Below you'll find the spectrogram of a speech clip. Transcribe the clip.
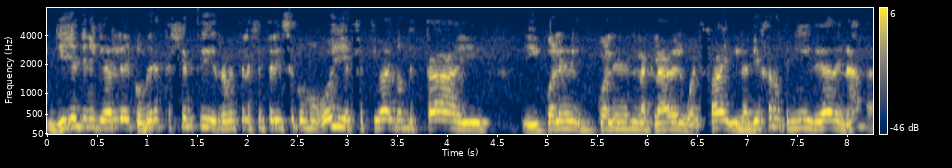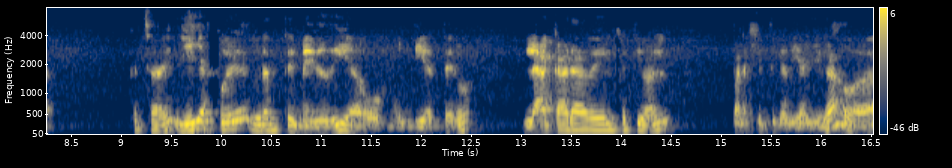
Y ella tiene que darle de comer a esta gente y de repente la gente le dice como, oye, el festival, ¿dónde está? Y, y cuál, es, cuál es la clave del wifi. Y la vieja no tenía idea de nada. ¿Cachai? Y ella fue durante mediodía o un día entero la cara del festival para la gente que había llegado a,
